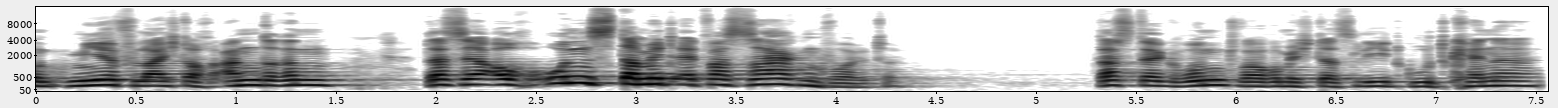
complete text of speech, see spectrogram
und mir, vielleicht auch anderen, dass er auch uns damit etwas sagen wollte. Das ist der Grund, warum ich das Lied gut kenne,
